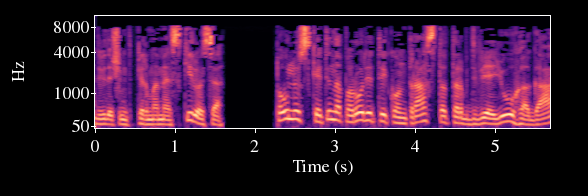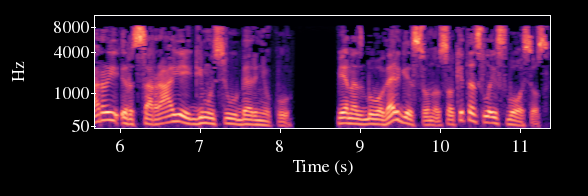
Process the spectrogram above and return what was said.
21 skyriuose, Paulius ketina parodyti kontrastą tarp dviejų Hagarai ir Sarajai gimusių berniukų. Vienas buvo vergės sūnus, o kitas laisvosios.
